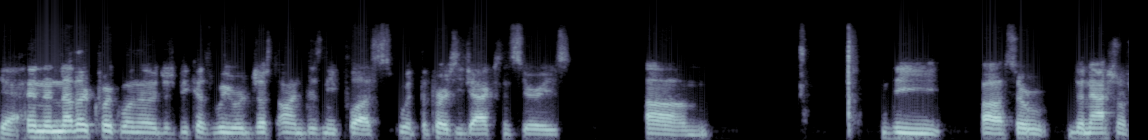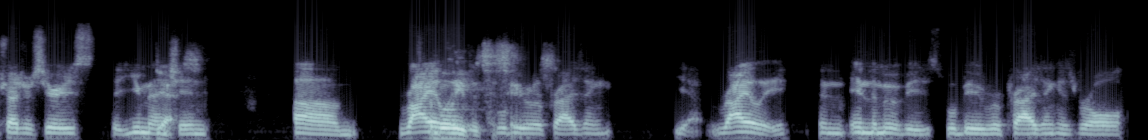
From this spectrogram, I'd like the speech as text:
Yeah. And another quick one though, just because we were just on Disney Plus with the Percy Jackson series, um, the uh, so the National Treasure series that you mentioned, yes. um, Riley will be reprising. Yeah, Riley in, in the movies will be reprising his role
